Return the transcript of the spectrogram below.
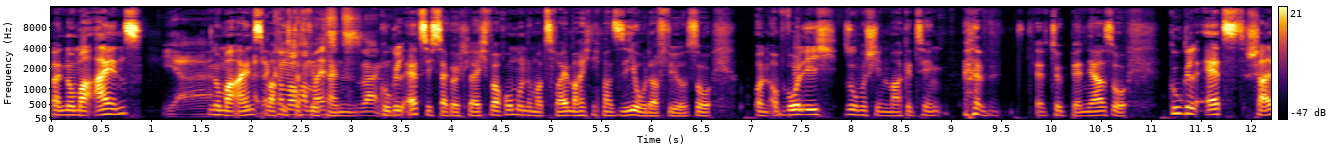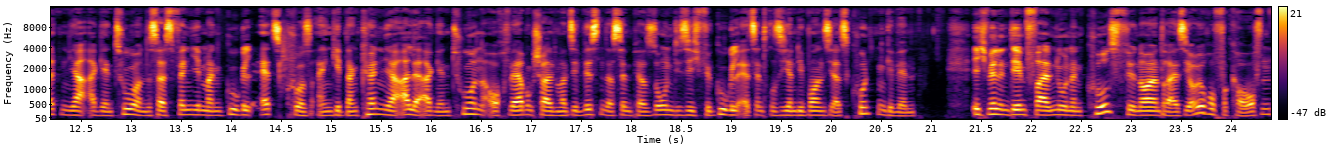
weil Nummer eins, Ja. Nummer eins mache ich dafür meisten kein zu sagen, Google ne? Ads. Ich sage euch gleich warum. Und Nummer zwei mache ich nicht mal SEO dafür. So. Und obwohl ich Suchmaschinenmarketing Typ bin, ja, so. Google Ads schalten ja Agenturen. Das heißt, wenn jemand Google Ads Kurs eingibt, dann können ja alle Agenturen auch Werbung schalten, weil sie wissen, das sind Personen, die sich für Google Ads interessieren, die wollen sie als Kunden gewinnen. Ich will in dem Fall nur einen Kurs für 39 Euro verkaufen.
